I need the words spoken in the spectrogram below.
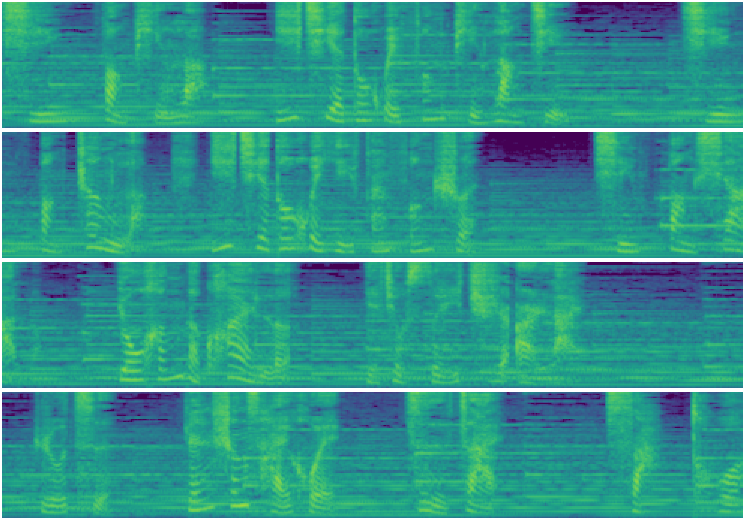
心放平了。一切都会风平浪静，心放正了，一切都会一帆风顺；心放下了，永恒的快乐也就随之而来。如此，人生才会自在洒脱。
